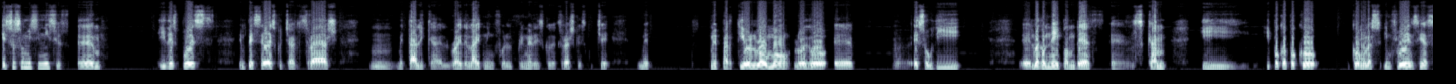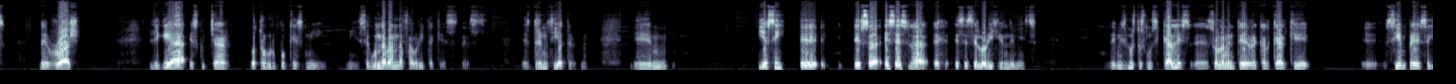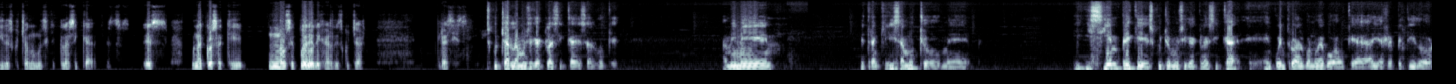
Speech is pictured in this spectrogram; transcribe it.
esos son mis inicios. Em, y después empecé a escuchar thrash, mm, Metallica, el Ride the Lightning fue el primer disco de thrash que escuché. Me, partió el lomo, luego eh, SOD, eh, luego Napalm Death, el Scam, y, poco a poco, con las influencias de Rush, llegué a escuchar otro grupo que es mi, segunda banda favorita, que es, es, Dream Theater. Em, y así, eh, esa, es la, ese es el origen de mis, de mis gustos musicales. Eh, solamente recalcar que eh, siempre he seguido escuchando música clásica. Es, una cosa que no se puede dejar de escuchar. Gracias. Escuchar la música clásica es algo que a mí me, tranquiliza mucho. Me, y, siempre que escucho música clásica eh, encuentro algo nuevo, aunque haya repetido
